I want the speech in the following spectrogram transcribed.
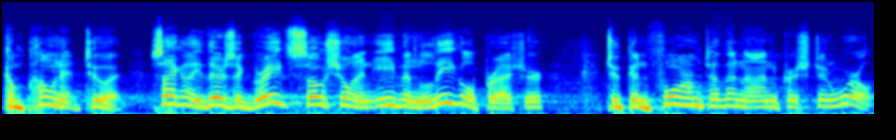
component to it. Secondly, there's a great social and even legal pressure to conform to the non Christian world.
